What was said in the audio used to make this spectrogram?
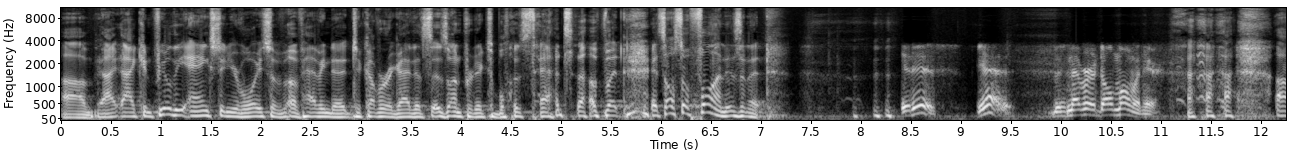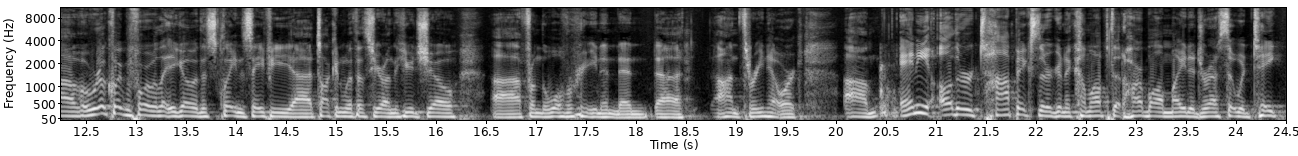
Um, I, I, can feel the angst in your voice of, of having to, to cover a guy that's as unpredictable as that. Uh, but it's also fun, isn't it? it is. Yeah. There's never a dull moment here. uh, real quick before we let you go, this is Clayton Sayfie uh, talking with us here on the Huge Show uh, from the Wolverine and, and uh, on Three Network. Um, any other topics that are going to come up that Harbaugh might address that would take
